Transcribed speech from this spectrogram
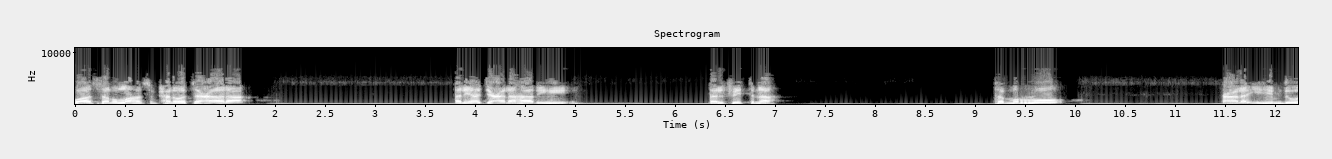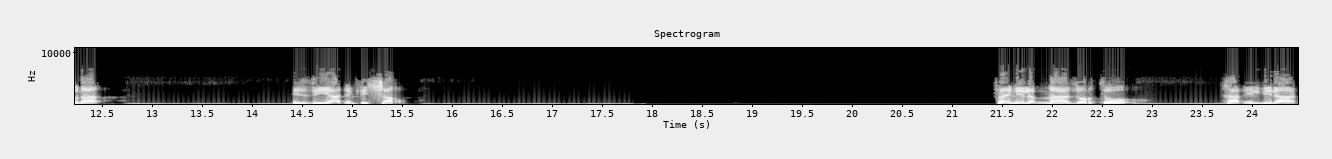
وأسأل الله سبحانه وتعالى أن يجعل هذه الفتنة تمر عليهم دون ازدياد في الشر. فإني لما زرت هذه البلاد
